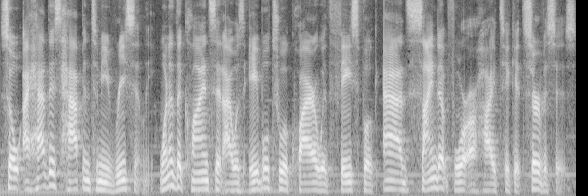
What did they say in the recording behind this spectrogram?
So I had this happen to me recently. One of the clients that I was able to acquire with Facebook ads signed up for our high ticket services.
